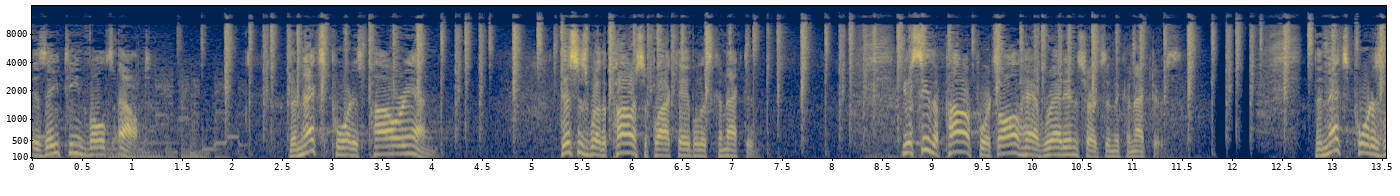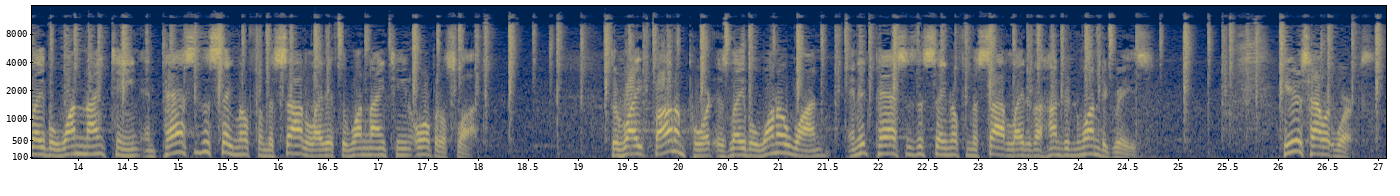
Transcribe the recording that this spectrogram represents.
is 18 volts out. The next port is power in. This is where the power supply cable is connected. You'll see the power ports all have red inserts in the connectors. The next port is labeled 119 and passes the signal from the satellite at the 119 orbital slot. The right bottom port is labeled 101 and it passes the signal from the satellite at 101 degrees. Here's how it works.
